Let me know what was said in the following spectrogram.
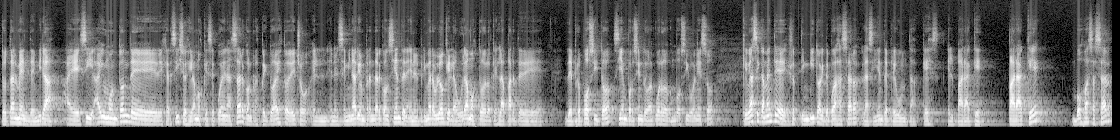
Totalmente, mirá, eh, sí, hay un montón de, ejercicios, digamos, que se pueden hacer con respecto a esto. De hecho, en el seminario Emprender Consciente, en el primer bloque, elaboramos todo lo que es la parte de, de propósito, 100% de acuerdo con vos, sigo en eso, que básicamente yo te invito a que te puedas hacer la siguiente pregunta, que es el para qué. ¿Para qué vos vas a hacer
